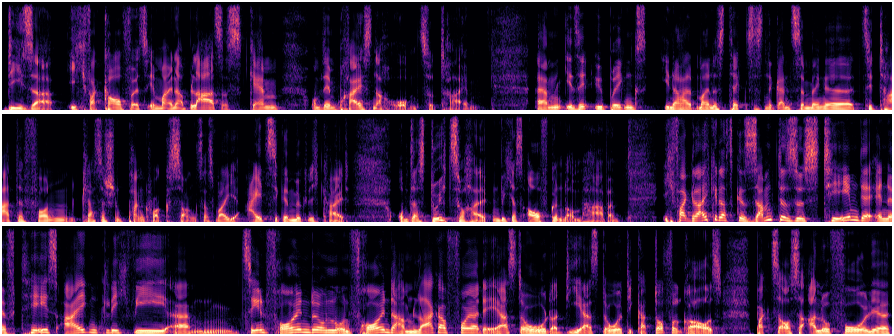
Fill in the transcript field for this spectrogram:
dieser Ich verkaufe es in meiner Blase Scam, um den Preis nach oben zu treiben. Ähm, ihr seht übrigens innerhalb meines Textes eine ganze Menge Zitate von klassischen Punkrock-Songs. Das war die einzige Möglichkeit, um das durchzuhalten, wie ich das aufgenommen habe. Ich vergleiche das gesamte System der NFTs eigentlich wie ähm, zehn Freunde und Freunde am Lagerfeuer. Der erste holt oder die erste holt die Kartoffel raus, packt sie aus der Alufolie,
